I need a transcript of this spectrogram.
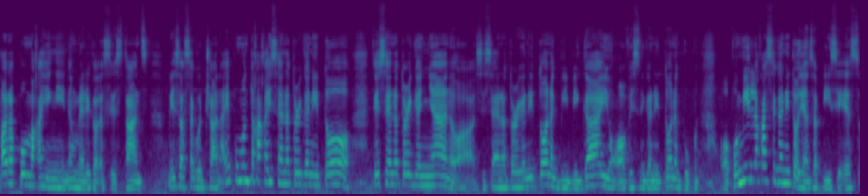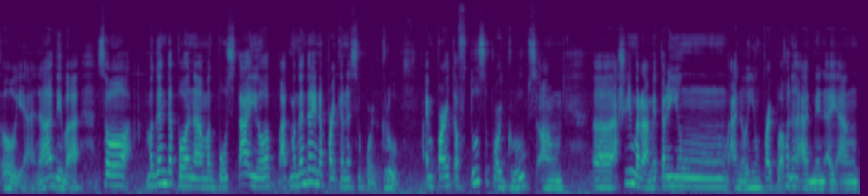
para po makahingi ng medical assistance. May sasagot siya, ay pumunta ka kay Senator ganito, kay Senator ganyan, o si Senator ganito nagbibigay, yung office ni ganito nagpupunta, o pumila ka sa ganito, yan sa PCSO, yan, ha, di ba? So, maganda po na mag-post tayo at maganda rin na part ka ng support group. I'm part of two support groups. Um, uh, actually marami pero yung ano yung part po ako ng admin ay ang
